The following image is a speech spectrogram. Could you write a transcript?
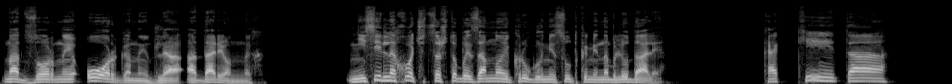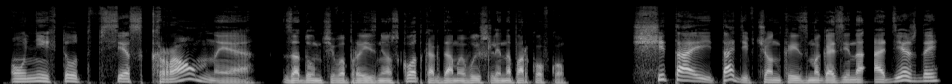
надзорные органы для одаренных. Не сильно хочется, чтобы за мной круглыми сутками наблюдали». «Какие-то у них тут все скромные», — задумчиво произнес кот, когда мы вышли на парковку. Считай, та девчонка из магазина одежды,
